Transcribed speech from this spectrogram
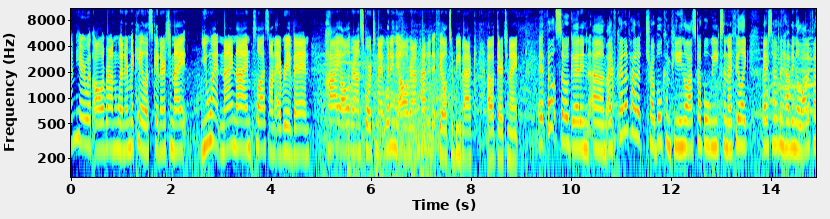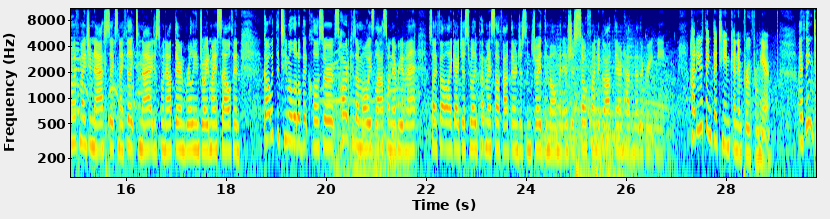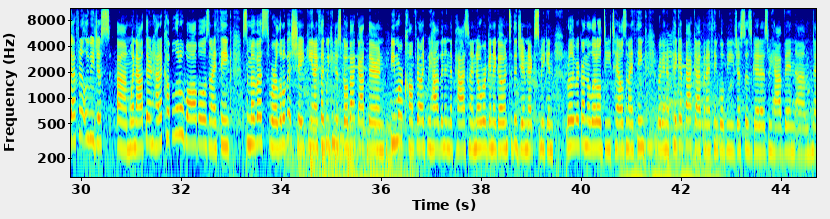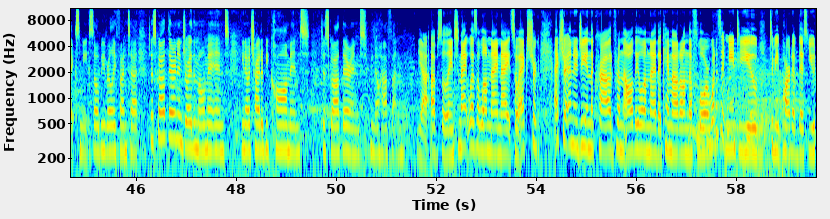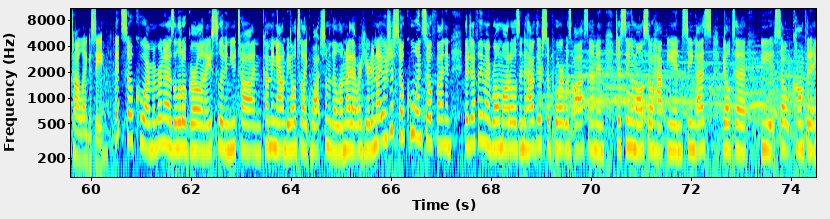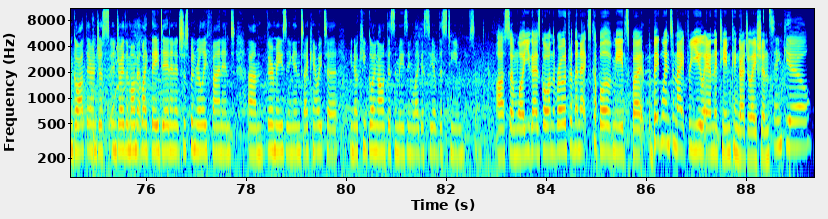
I'm here with all-around winner MyKayla Skinner tonight. You went 9-9 plus on every event, high all-around score tonight, winning the all-around. How did it feel to be back out there tonight? It felt so good, and um, I've kind of had a trouble competing the last couple weeks, and I feel like I just haven't been having a lot of fun with my gymnastics, and I feel like tonight I just went out there and really enjoyed myself and got with the team a little bit closer. It's hard because I'm always last on every event, so I felt like I just really put myself out there and just enjoyed the moment. It was just so fun to go out there and have another great meet. How do you think the team can improve from here? I think definitely we just um, went out there and had a couple little wobbles, and I think some of us were a little bit shaky, and I feel like we can just go back out there and be more confident like we have been in the past. And I know we're going to go into the gym next week and really work on the little details, and I think we're going to pick it back up, and I think we'll be just as good as we have been um, next meet. So it'll be really fun to just go out there and enjoy the moment, and you know try to be calm and just go out there and you know have fun. Yeah, absolutely. And tonight was alumni night, so extra extra energy in the crowd from the, all the alumni that came out on the floor. What does it mean to you to be part of this Utah legacy? It's so cool. I remember when I was a little girl and I used to live in Utah and coming out and being able to like watch some of the alumni that were here tonight. It was just so cool and so fun and they're definitely my role models and to have their support was awesome and just seeing them all so happy and seeing us be able to be so confident and go out there and just enjoy the moment like they did and it's just been really fun and um, they're amazing and I can't wait to you know keep going on with this amazing legacy legacy of this team. So. Awesome. Well, you guys go on the road for the next couple of meets, but a big win tonight for you and the team. Congratulations. Thank you.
